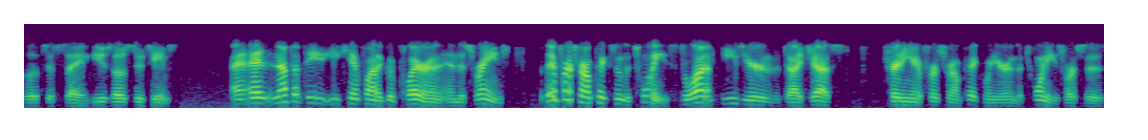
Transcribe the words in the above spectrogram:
Let's just say use those two teams, and, and not that the, you can't find a good player in, in this range, but their first round picks in the twenties. It's a lot easier to digest trading your first round pick when you're in the twenties versus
